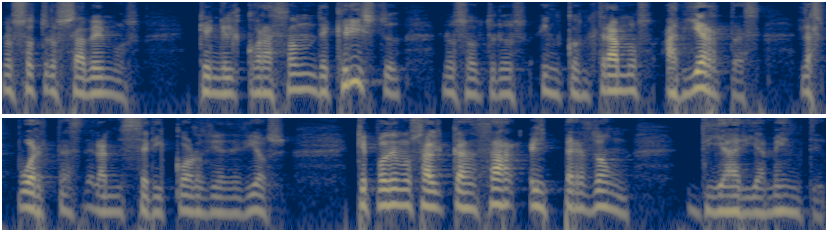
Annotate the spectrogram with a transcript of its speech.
Nosotros sabemos que en el corazón de Cristo nosotros encontramos abiertas las puertas de la misericordia de Dios, que podemos alcanzar el perdón diariamente.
